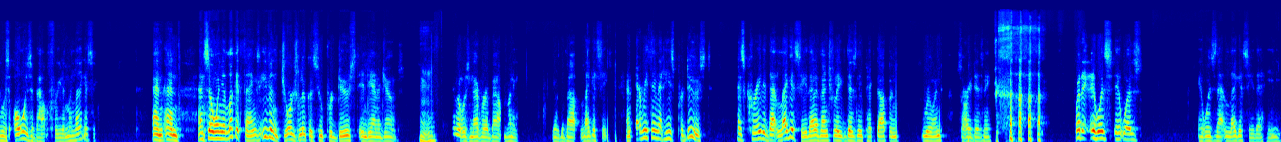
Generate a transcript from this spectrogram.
It was always about freedom and legacy. And and and so when you look at things, even George Lucas, who produced Indiana Jones, mm-hmm. it was never about money. It was about legacy. And everything that he's produced has created that legacy that eventually Disney picked up and ruined. Sorry, Disney. but it, it was it was it was that legacy that he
